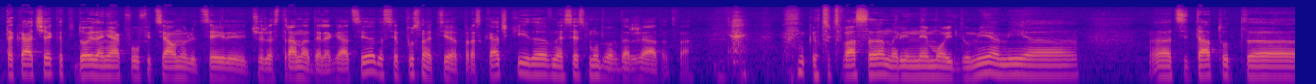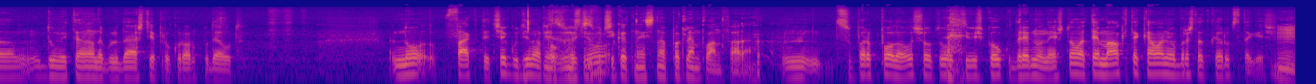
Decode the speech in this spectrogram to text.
така че като дойде някакво официално лице или чуждестранна делегация, да се пуснат тия пръскачки и да внесе смут в държавата това. като това са нали, не мои думи, ами а, а, цитат от а, думите на наблюдаващия прокурор по делото. Но факт е, че година Не, звучи, по-късно... звучи като наистина пъклен план това, да. Супер подъл, защото ти виж колко дребно нещо, ама те малките камъни обръщат каруцата, геш. М.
